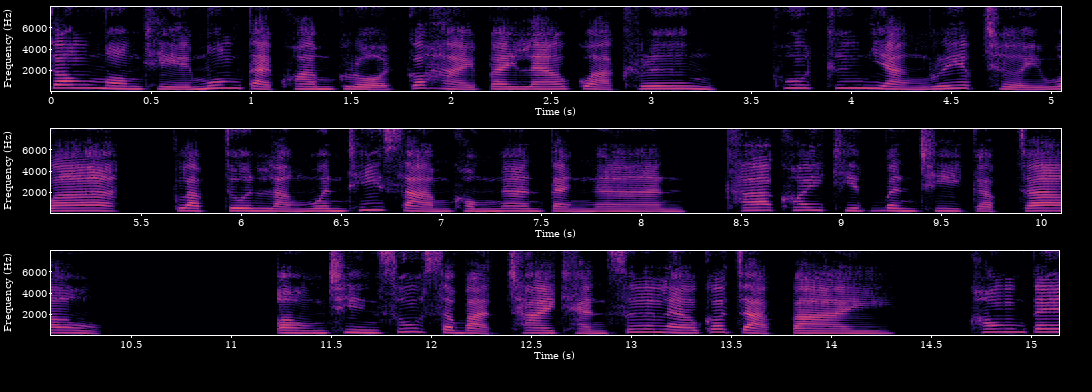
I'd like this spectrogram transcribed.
จ้องมองเขม่งแต่ความโกรธก็หายไปแล้วกว่าครึ่ง พูดขึ้นอย่างเรียบเฉยว่า กลับจนหลังวันที่สามของงานแต่งงานข้าค่อยคิดบัญชีกับเจ้า อองชินสู้สะบัดชายแขนเสื้อแล้วก็จากไปฮ่องเต้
